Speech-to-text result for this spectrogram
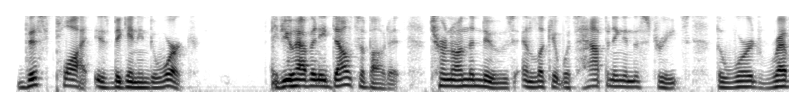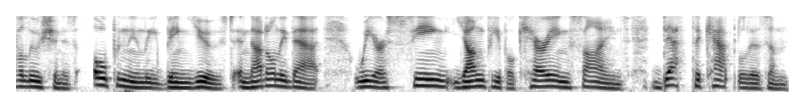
this plot is beginning to work. If you have any doubts about it, turn on the news and look at what's happening in the streets. The word revolution is openly being used. And not only that, we are seeing young people carrying signs death to capitalism,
